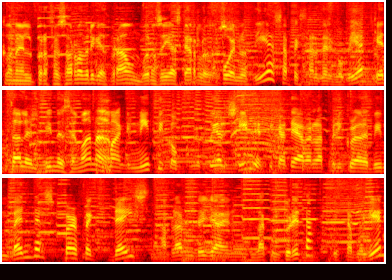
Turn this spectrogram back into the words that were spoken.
Con el profesor Rodríguez Brown. Buenos días, Carlos. Buenos días, a pesar del gobierno. ¿Qué tal el fin de semana? Magnífico, porque fui al cine, fíjate, a ver la película de Wim Wenders, Perfect Days. Hablaron de ella en La Cultureta, que está muy bien.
